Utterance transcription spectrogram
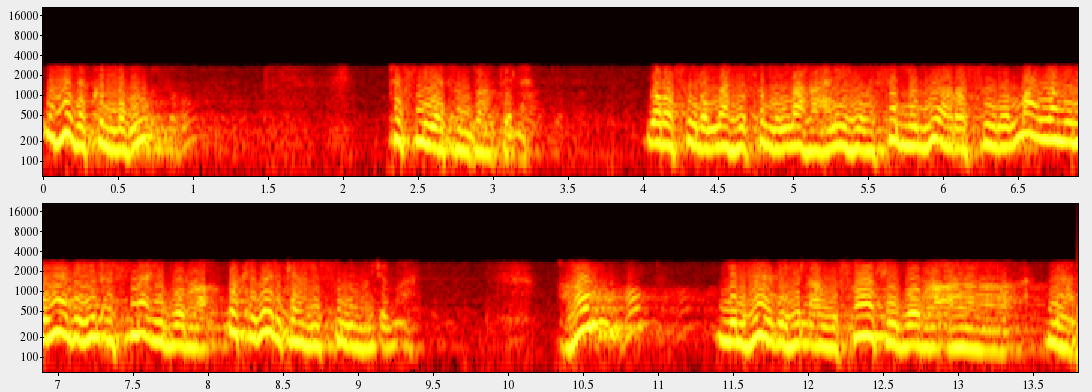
وهذا كله تسمية باطلة. ورسول الله صلى الله عليه وسلم هو رسول الله ومن هذه الأسماء براء وكذلك أهل السنة والجماعة. هم من هذه الأوصاف براء نعم.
